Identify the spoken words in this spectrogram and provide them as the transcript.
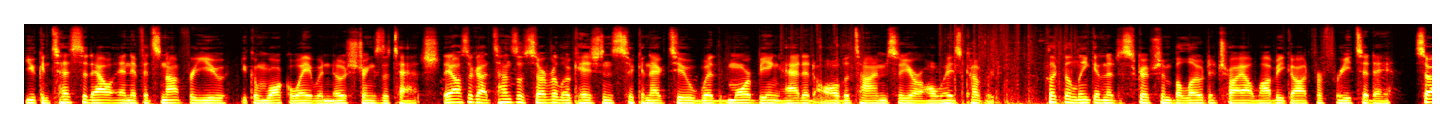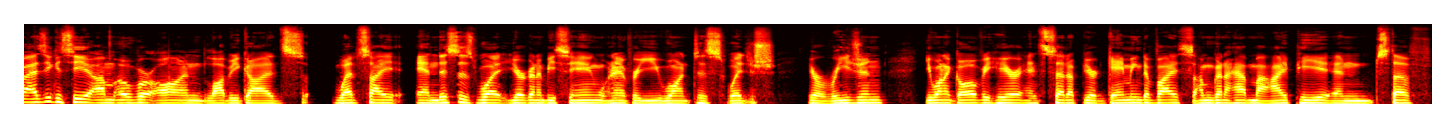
You can test it out and if it's not for you, you can walk away with no strings attached. They also got tons of server locations to connect to with more being added all the time so you're always covered. Click the link in the description below to try out Lobby God for free today. So as you can see, I'm over on Lobby God's website and this is what you're going to be seeing whenever you want to switch your region. You want to go over here and set up your gaming device. I'm going to have my ip and stuff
